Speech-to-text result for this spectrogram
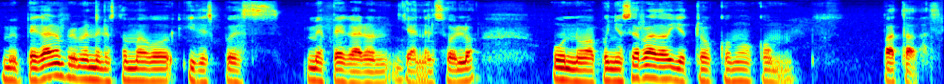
me pegaron primero en el estómago y después me pegaron ya en el suelo uno a puño cerrado y otro como con patadas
